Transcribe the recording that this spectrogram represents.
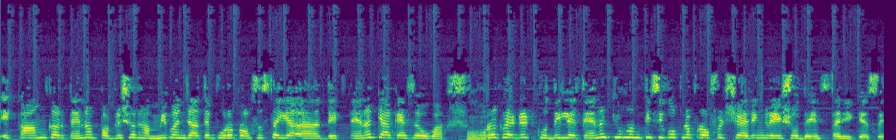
एक काम करते हैं ना पब्लिशर हम भी बन जाते हैं पूरा प्रोसेस तैयार देखते हैं ना क्या कैसे होगा हम्म। पूरा क्रेडिट खुद ही लेते हैं ना क्यों हम किसी को अपना प्रॉफिट शेयरिंग रेशो दें इस तरीके से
